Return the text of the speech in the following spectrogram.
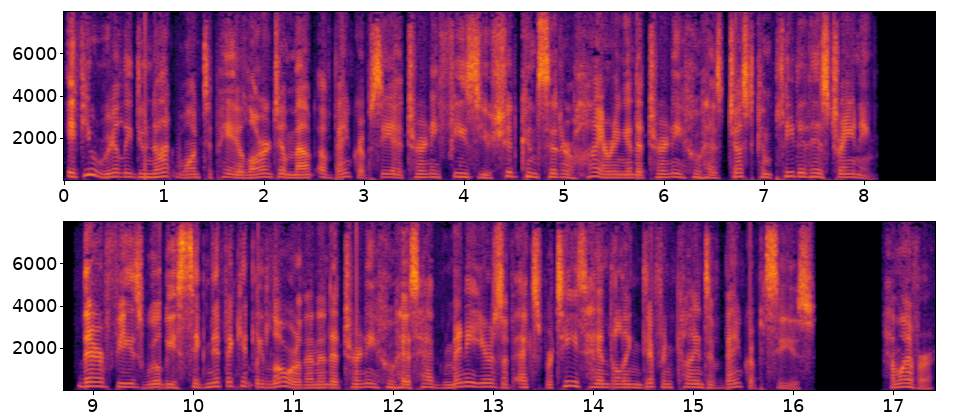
If you really do not want to pay a large amount of bankruptcy attorney fees you should consider hiring an attorney who has just completed his training. Their fees will be significantly lower than an attorney who has had many years of expertise handling different kinds of bankruptcies. However,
